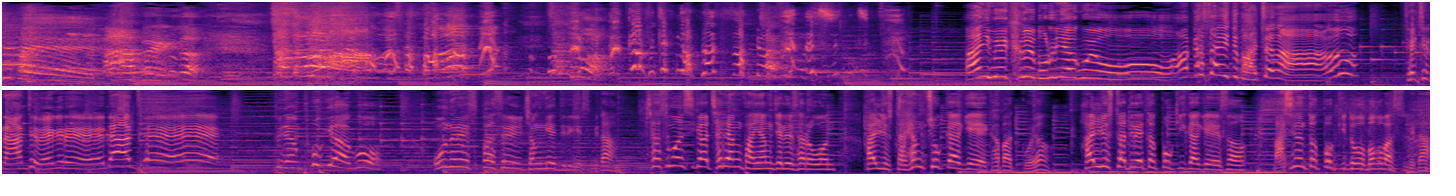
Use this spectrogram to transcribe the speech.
실패. 깜짝 놀랐어요. 아니 왜 그걸 모르냐고요. 아까 사인도 봤잖아. 어? 대체 나한테 왜 그래? 나한테. 그냥 포기하고 오늘의 spot을 정리해드리겠습니다. 차승원 씨가 차량 방향제를 사러 온 한류스타 향초 가게에 가봤고요. 한류스타들의 떡볶이 가게에서 맛있는 떡볶이도 먹어봤습니다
